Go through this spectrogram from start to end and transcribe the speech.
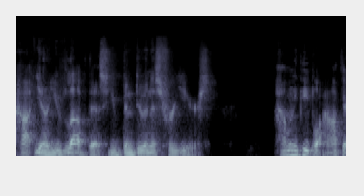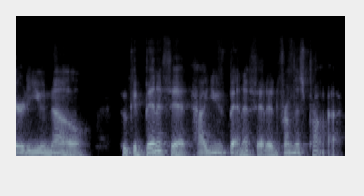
how you know you've loved this, you've been doing this for years. How many people out there do you know who could benefit how you've benefited from this product?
